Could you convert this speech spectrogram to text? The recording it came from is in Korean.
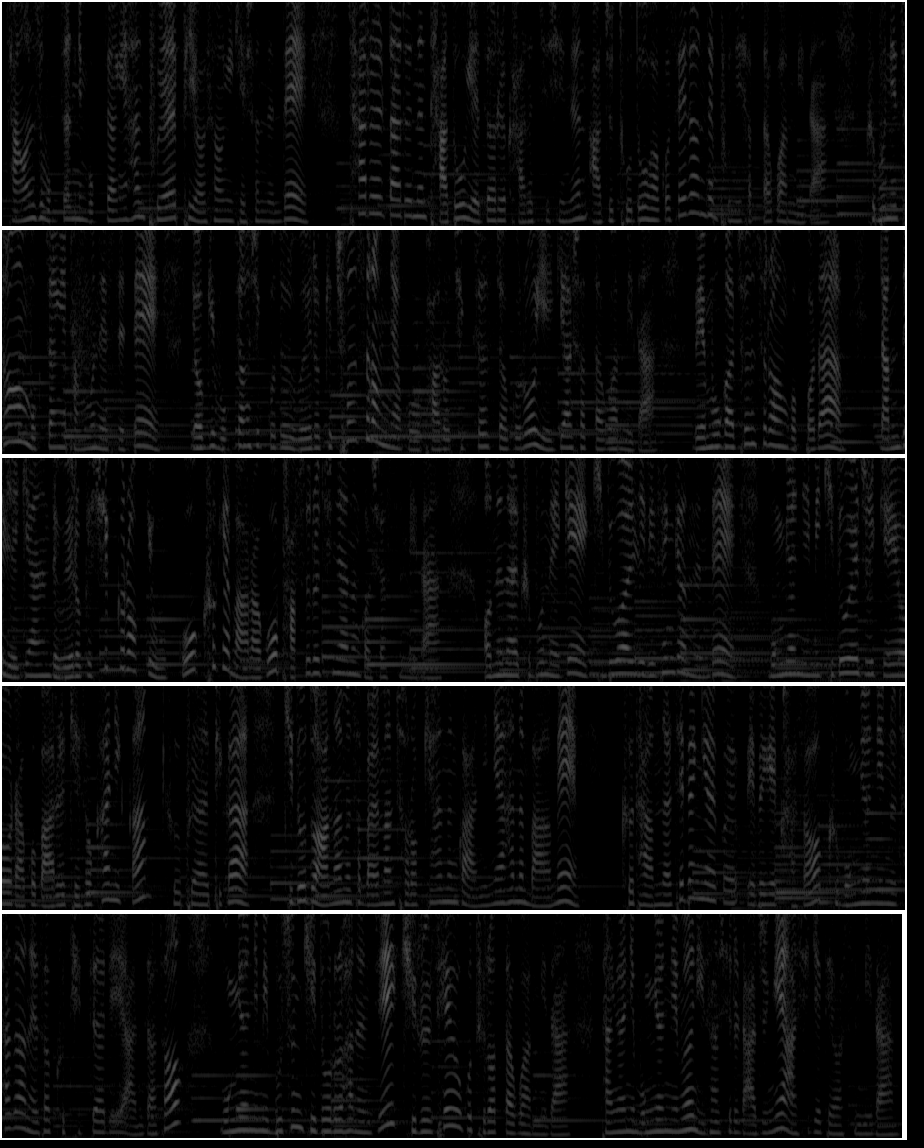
장원수 목자님 목장에 한 VIP 여성이 계셨는데 차를 따르는 다도 예절을 가르치시는 아주 도도하고 세련된 분이셨다고 합니다. 그분이 처음 목장에 방문했을 때 여기 목장 식구들 왜 이렇게 촌스럽냐고 바로 직접적으로 얘기하셨다고 합니다. 외모가 촌스러운 것보다 남들 얘기하는데 왜 이렇게 시끄럽게 웃고 크게 말하고 박수를 치냐는 것이었습니다. 어느 날 그분에게 기도할 일이 생겼는데 목녀님이 기도해 줄게요 라고 말을 계속 하니까 그 VIP가 기도도 안 하면서 말만 저렇게 하는 거 아니냐 하는 마음에 그 다음날 새벽 예배에 가서 그 목녀님을 찾아내서 그 뒷자리에 앉아서 목녀님이 무슨 기도를 하는지 귀를 세우고 들었다고 합니다. 당연히 목녀님은 이 사실을 나중에 아시게 되었습니다.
